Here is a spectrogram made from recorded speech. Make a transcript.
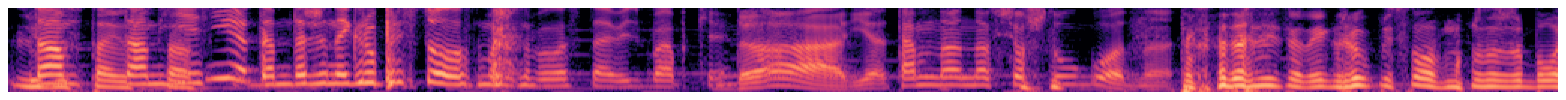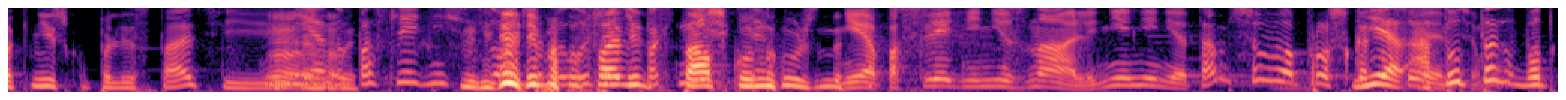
люди Там, ставят там ставки. есть, там даже на Игру Престолов можно было ставить бабки. Да, я, там на, на все что угодно. Так подождите, за игру престолов можно же было книжку полистать и... Не, как ну бы, последний сезон и поставить по ставку нужно. Не, последние не знали. Не-не-не, там все вопрос к Нет, а тут так, вот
